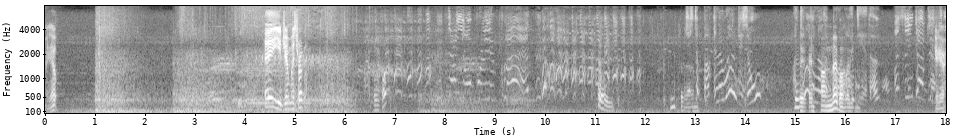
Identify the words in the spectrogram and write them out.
There we go. Hey, you jumped my struggle. That's your brilliant plan. Hey. Just a um, bump in the road is all. I Yeah, do have and another I'm mobile idea though. I think our Here you are.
